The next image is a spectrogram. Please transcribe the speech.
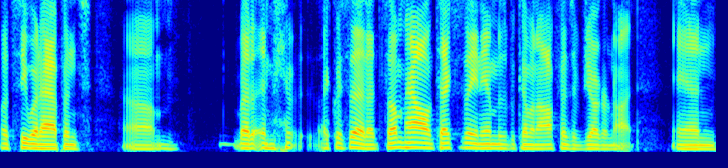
Let's see what happens. Um, but I mean, like I said, somehow Texas A&M has become an offensive juggernaut, and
